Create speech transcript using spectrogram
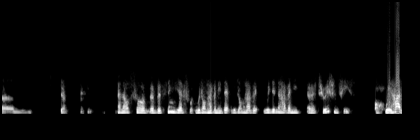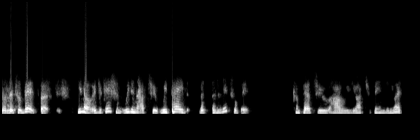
Um, yeah, And also a big thing, yes, we- don't have any debt. We don't have. We didn't have any uh, tuition fees. We had a little bit, but you know, education, we didn't have to. We paid, but a little bit compared to how you have to pay in the US.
